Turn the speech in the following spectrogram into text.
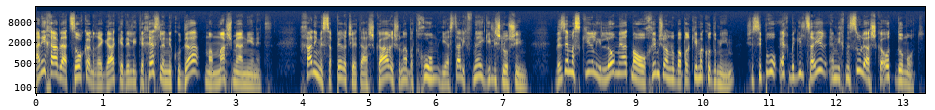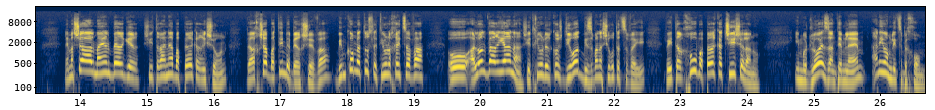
אני חייב לעצור כאן רגע כדי להתייחס לנקודה ממש מעניינת. חני מספרת שאת ההשקעה הראשונה בתחום היא עשתה לפני גיל 30, וזה מזכיר לי לא מעט מהאורחים שלנו בפרקים הקודמים, שסיפרו איך בגיל צעיר הם נכנסו להשקעות דומות. למשל, מעיין ברגר, שהתראיינה בפרק הראשון, ורכשה בתים בבאר שבע, במקום לטוס לטיול אחרי צבא. או אלון ואריאנה, שהתחילו לרכוש דירות בזמן השירות הצבאי, והתארחו בפרק התשיעי שלנו. אם עוד לא האזנתם להם, אני ממליץ בחום.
